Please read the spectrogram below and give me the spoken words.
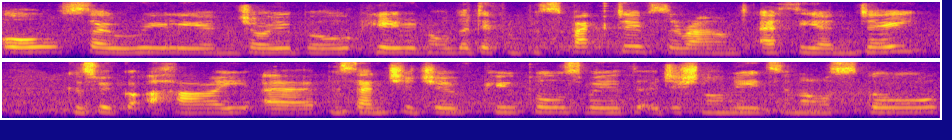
also really enjoyable hearing all the different perspectives around SEND because we've got a high uh, percentage of pupils with additional needs in our school,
